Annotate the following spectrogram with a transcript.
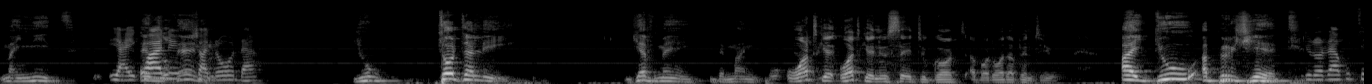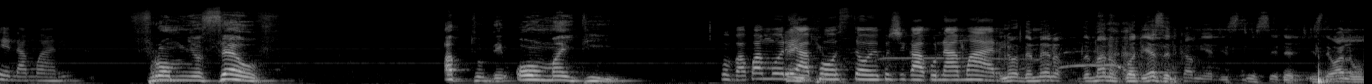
my needs. haikwani And then- zvandoda You totally gave me the money. What can, what can you say to God about what happened to you? I do appreciate ndinoda kutenda mwari from yourself up to the Almighty. kubva kwamuri Thank you. apostol kusvika kuna mwari No, the man, of, the man of God, he hasn't come yet. He's still seated. He's the one who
